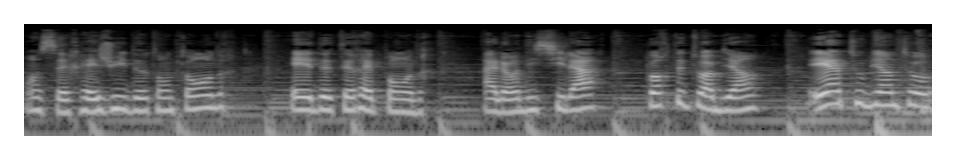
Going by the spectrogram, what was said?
On se réjouit de t'entendre et de te répondre. Alors d'ici là, porte-toi bien et à tout bientôt.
